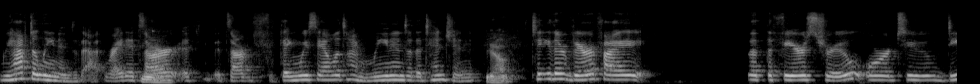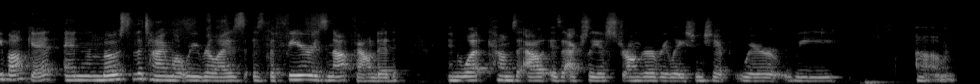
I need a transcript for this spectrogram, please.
we have to lean into that right it's Yeah. our it's, it's our thing we say all the time lean into the tension Yeah. to either verify that the fear is true or to debunk it and most of the time what we realize is the fear is not founded and what comes out is actually a stronger relationship where we um,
